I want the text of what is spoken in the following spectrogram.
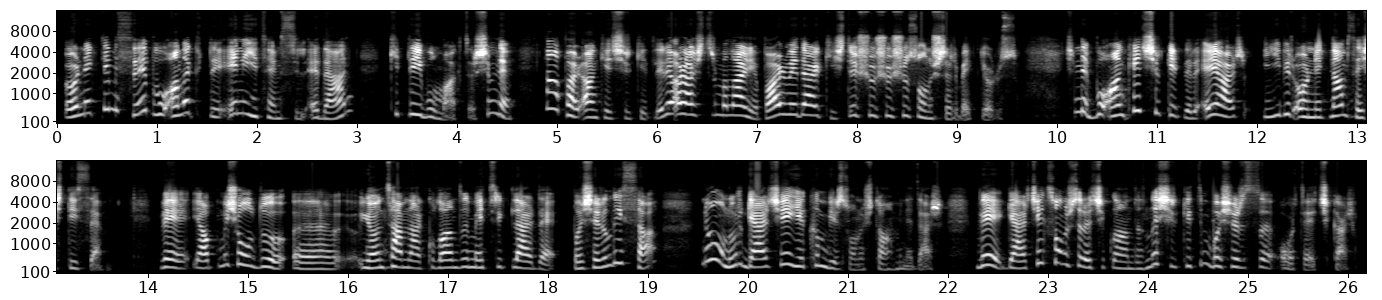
Örneklem ise bu ana kütleyi en iyi temsil eden kitleyi bulmaktır. Şimdi ne yapar anket şirketleri? Araştırmalar yapar ve der ki işte şu şu şu sonuçları bekliyoruz. Şimdi bu anket şirketleri eğer iyi bir örneklem seçtiyse ve yapmış olduğu, eee, yöntemler, kullandığı metriklerde başarılıysa ne olur? Gerçeğe yakın bir sonuç tahmin eder ve gerçek sonuçlar açıklandığında şirketin başarısı ortaya çıkar.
